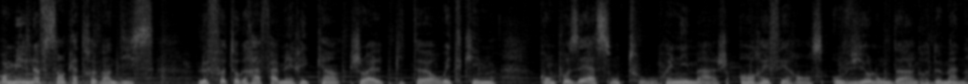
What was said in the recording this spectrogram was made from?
En 1990, le photographe américain Joel Peter Whitkin composait à son tour une image en référence au violon d'Ingres de Man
